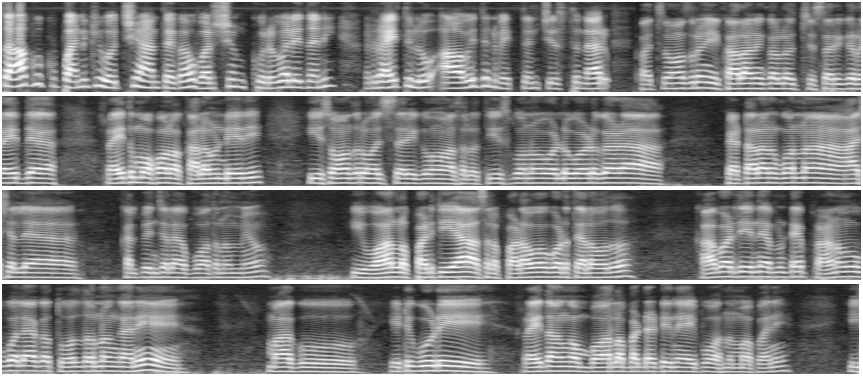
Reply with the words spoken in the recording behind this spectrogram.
సాగుకు పనికి వచ్చే అంతగా వర్షం కురవలేదని రైతులు ఆవేదన వ్యక్తం చేస్తున్నారు. ప్రతి సంవత్సరం ఈ కాలానికి వచ్చేసరికి రైతు రైతు ముఖంలో కళ ఉండేది. ఈ సంవత్సరం వచ్చేసరికి అసలు తీసుకున్న వాళ్ళు కూడా కూడా పెట్టాలనుకున్న ఆశలే కల్పించలేకపోతున్నాం మేము. ఈ వానలు పడితేయా అసలు పడవో కూడా తెలియదు కాబట్టి ఏంటంటే ప్రాణం ఊకోలేక తోలుతున్నాం కానీ మాకు ఇటుగూడి రైతాంగం బోర్ల పడ్డట్టునే అయిపోతుంది మా పని. ఈ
